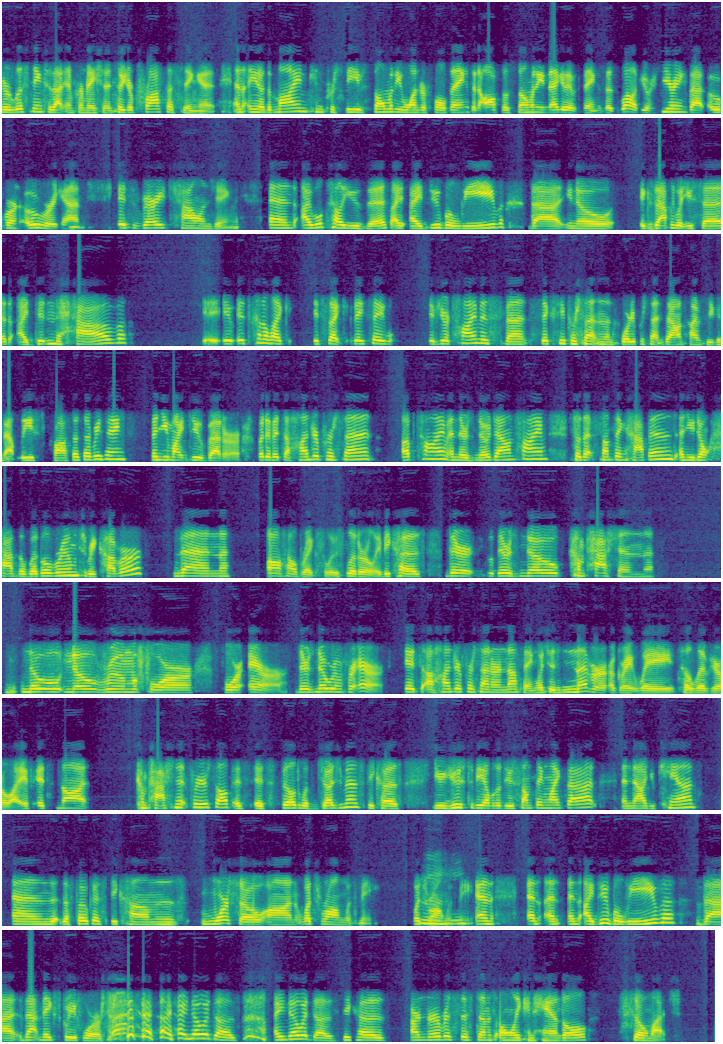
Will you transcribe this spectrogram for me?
You're listening to that information. So you're processing it. And, you know, the mind can perceive so many wonderful things and also so many negative things as well. If you're hearing that over and over again, it's very challenging. And I will tell you this, I, I do believe that, you know, exactly what you said. I didn't have, it, it's kind of like, it's like they say if your time is spent 60% and then 40% downtime so you can at least process everything, then you might do better. But if it's 100% uptime and there's no downtime so that something happens and you don't have the wiggle room to recover, then all hell breaks loose, literally, because there, there's no compassion, no, no room for, for error. There's no room for error it's a hundred percent or nothing, which is never a great way to live your life. It's not compassionate for yourself. It's it's filled with judgments because you used to be able to do something like that and now you can't. And the focus becomes more so on what's wrong with me. What's mm-hmm. wrong with me? Mm-hmm. And and, and and I do believe that that makes grief worse. I know it does. I know it does because our nervous systems only can handle so much.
